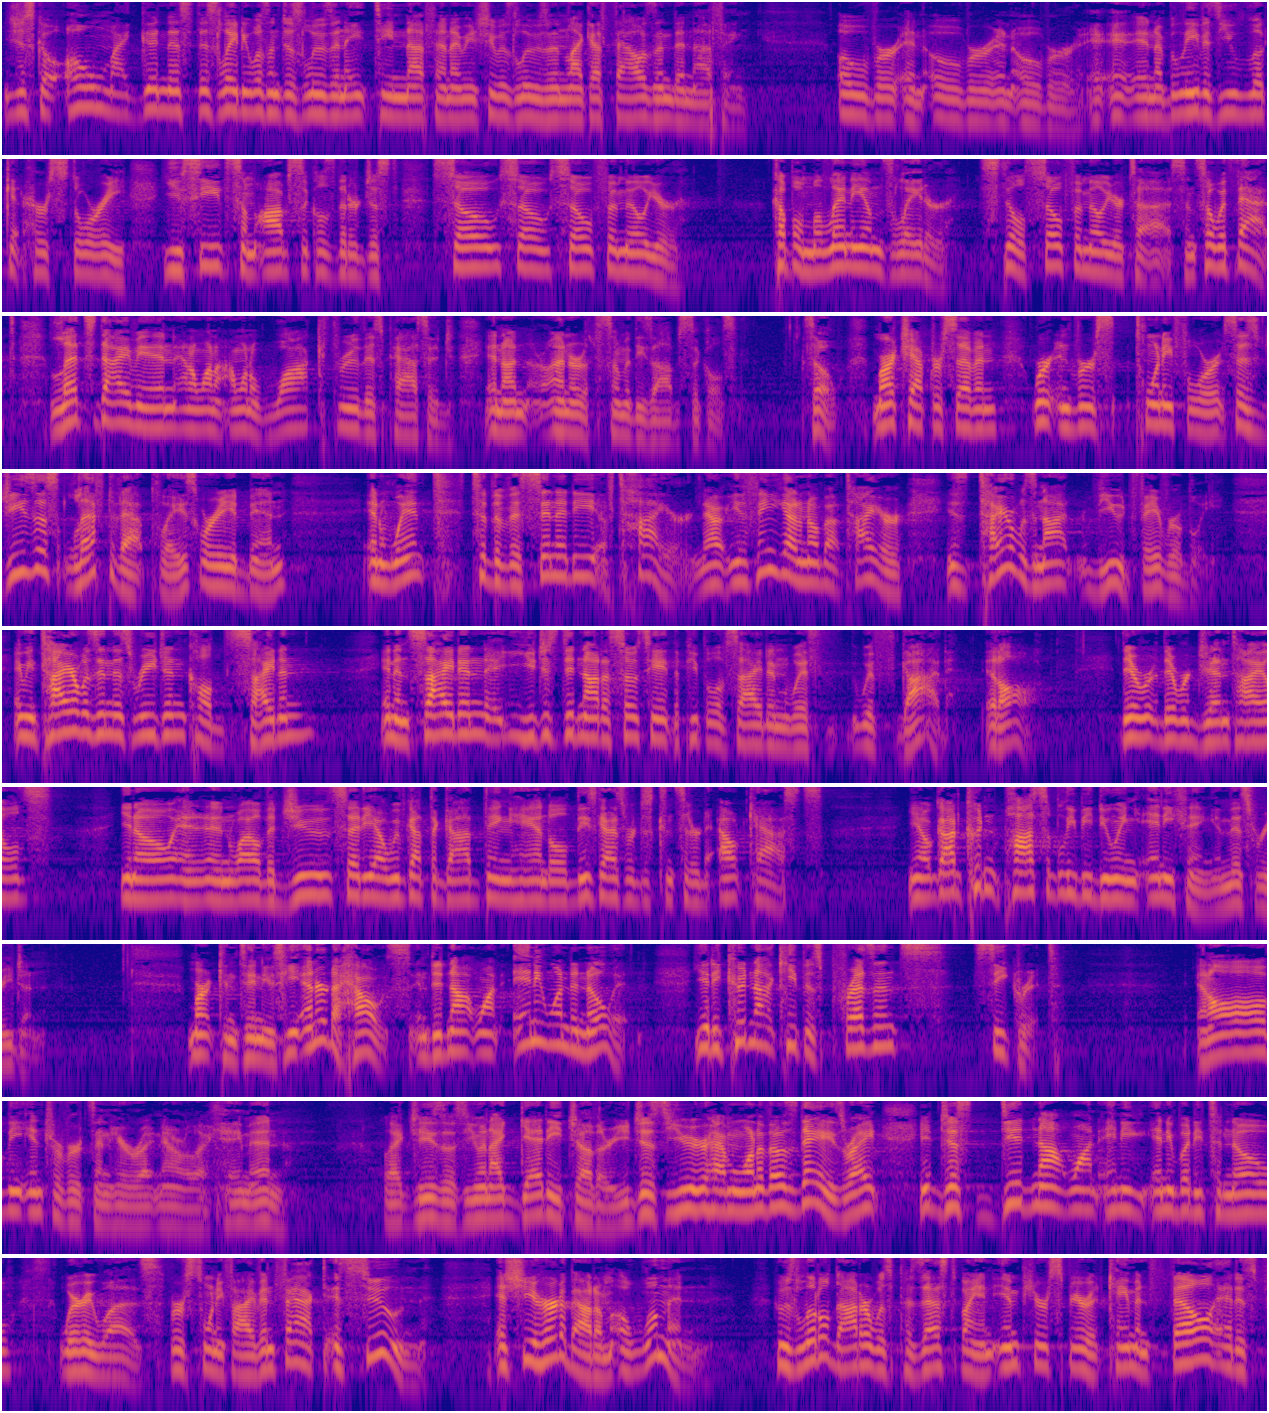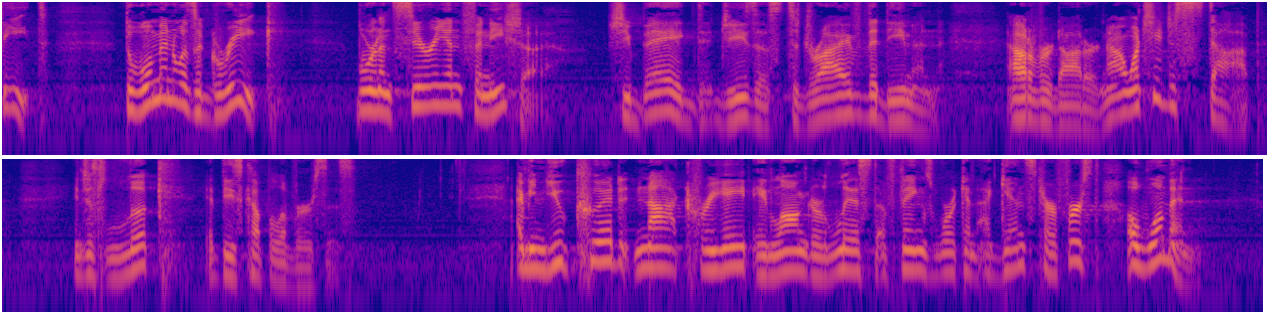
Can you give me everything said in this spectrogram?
you just go, oh my goodness, this lady wasn't just losing 18 nothing. I mean, she was losing like a thousand to nothing over and over and over. And I believe as you look at her story, you see some obstacles that are just so, so, so familiar. A couple millenniums later, still so familiar to us. And so, with that, let's dive in, and I want to I wanna walk through this passage and un- unearth some of these obstacles. So, Mark chapter 7, we're in verse 24. It says, Jesus left that place where he had been and went to the vicinity of Tyre. Now, the thing you got to know about Tyre is Tyre was not viewed favorably. I mean, Tyre was in this region called Sidon. And in Sidon, you just did not associate the people of Sidon with, with God at all. There were, there were Gentiles, you know, and, and while the Jews said, yeah, we've got the God thing handled, these guys were just considered outcasts. You know, God couldn't possibly be doing anything in this region. Mark continues He entered a house and did not want anyone to know it, yet he could not keep his presence secret. And all the introverts in here right now are like, Amen. Like Jesus, you and I get each other. You just you're having one of those days, right? It just did not want any anybody to know where he was. Verse 25. In fact, as soon as she heard about him, a woman whose little daughter was possessed by an impure spirit, came and fell at his feet. The woman was a Greek, born in Syrian Phoenicia. She begged Jesus to drive the demon out of her daughter. Now, I want you to just stop and just look at these couple of verses. I mean, you could not create a longer list of things working against her. First, a woman,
